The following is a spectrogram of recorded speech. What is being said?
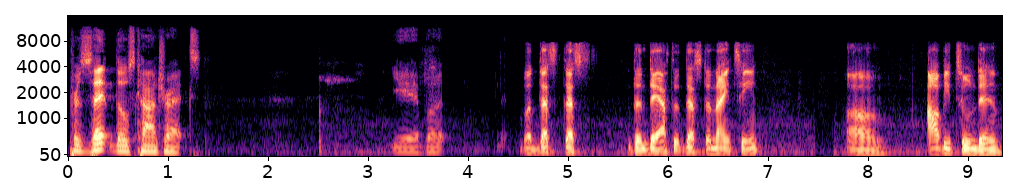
present those contracts. Yeah, but But that's that's the day after. That's the 19th. Um, I'll be tuned in.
